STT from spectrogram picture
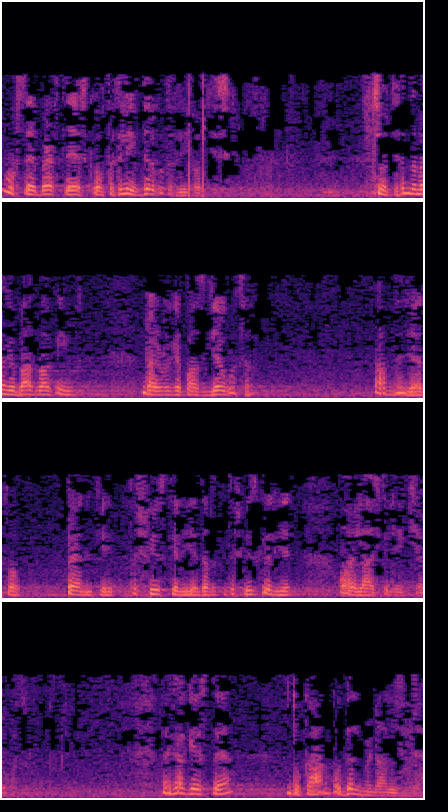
اٹھتے بیٹھتے اس کو تکلیف، دل کو تکلیف ہوتی ہے۔ چند دنوں کے بعد واقعی ڈاکٹر کے پاس گیا ہوا تھا۔ آپ نے جو ہے تو پین کی تشخیص کے لیے، درد کی تشخیص کے لیے اور علاج کے لیے کیا ہوا دیکھا کہ اس نے دکان کو دل میں ڈال دیا۔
